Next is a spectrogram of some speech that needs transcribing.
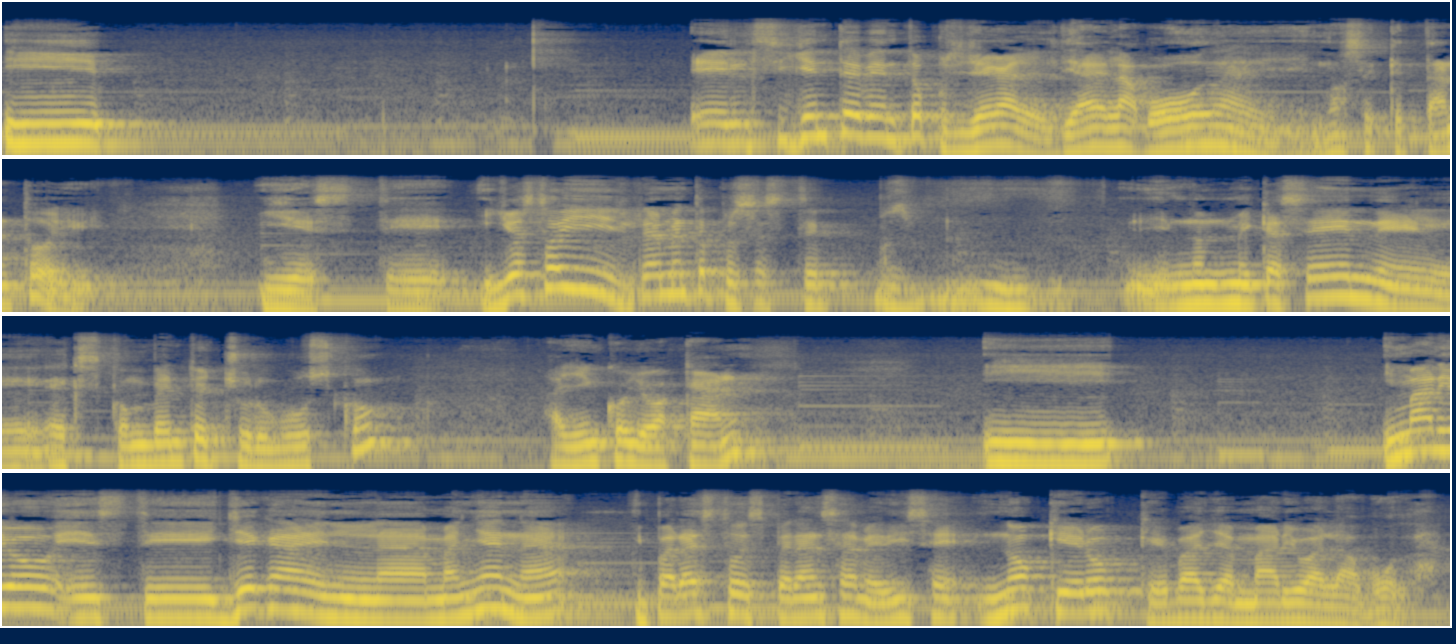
Y el siguiente evento, pues llega el día de la boda y no sé qué tanto, y y este, y yo estoy realmente, pues, este, pues, me casé en el ex convento de Churubusco, allí en Coyoacán, y, y Mario, este, llega en la mañana y para esto Esperanza me dice, no quiero que vaya Mario a la boda,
